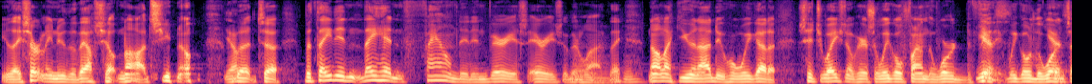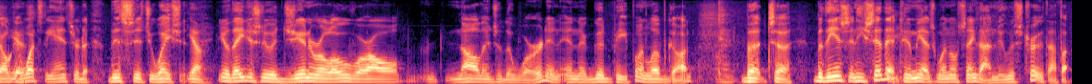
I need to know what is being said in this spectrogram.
You know, they certainly knew the thou shalt nots. You know, Yep. but uh, but they didn't. They hadn't found it in various areas of their life. They not like you and I do, where we got a situation over here, so we go find the word to fit Yes. it. We go to the word and say, okay, yes. what's the answer to this situation? Yeah. You know, they just knew a general overall knowledge of the word, and, and they're good people and love God. But uh, but the instant he said that to me, that's one of those things I knew was truth. I thought,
